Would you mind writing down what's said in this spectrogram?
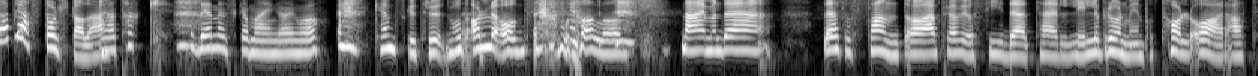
da blir jeg stolt av deg. ja takk. Det ble menneske av meg en gang òg. Hvem skulle trodd? Mot alle odds. Mot alle odds. Nei, men det, det er så sant, og jeg prøver jo å si det til lillebroren min på tolv år, at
